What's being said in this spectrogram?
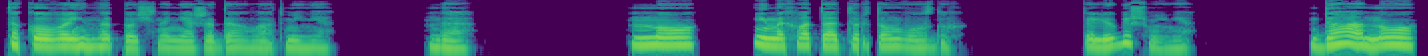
Такого Инна точно не ожидала от меня. «Да». «Но...» Инна хватает ртом воздух. «Ты любишь меня?» «Да, но...»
